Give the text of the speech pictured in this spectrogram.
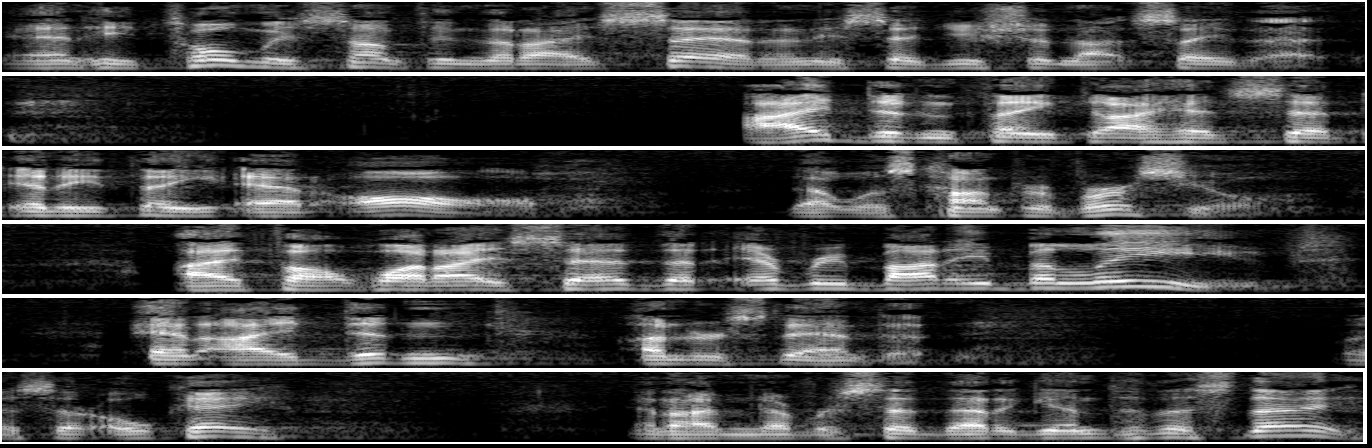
and he told me something that I said, and he said, You should not say that. I didn't think I had said anything at all that was controversial. I thought what I said that everybody believed, and I didn't understand it. I said, Okay. And I've never said that again to this day.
